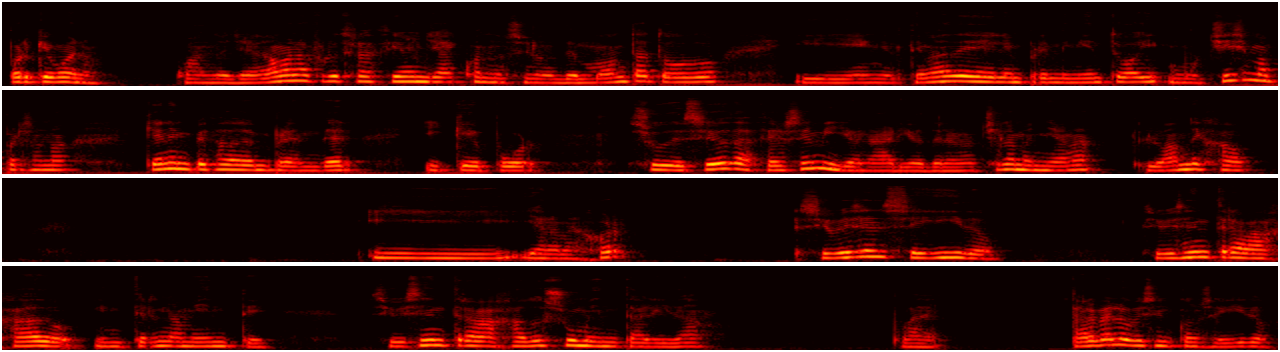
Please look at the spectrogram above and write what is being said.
Porque bueno, cuando llegamos a la frustración ya es cuando se nos desmonta todo y en el tema del emprendimiento hay muchísimas personas que han empezado a emprender y que por su deseo de hacerse millonarios de la noche a la mañana lo han dejado. Y, y a lo mejor si hubiesen seguido si hubiesen trabajado internamente, si hubiesen trabajado su mentalidad, pues tal vez lo hubiesen conseguido.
